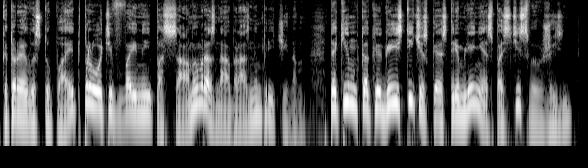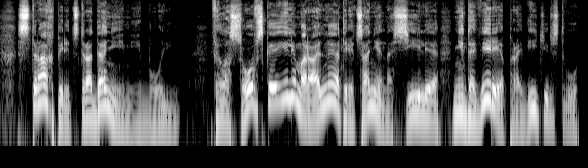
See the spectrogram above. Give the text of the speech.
которое выступает против войны по самым разнообразным причинам, таким как эгоистическое стремление спасти свою жизнь, страх перед страданиями и болью, философское или моральное отрицание насилия, недоверие правительству,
